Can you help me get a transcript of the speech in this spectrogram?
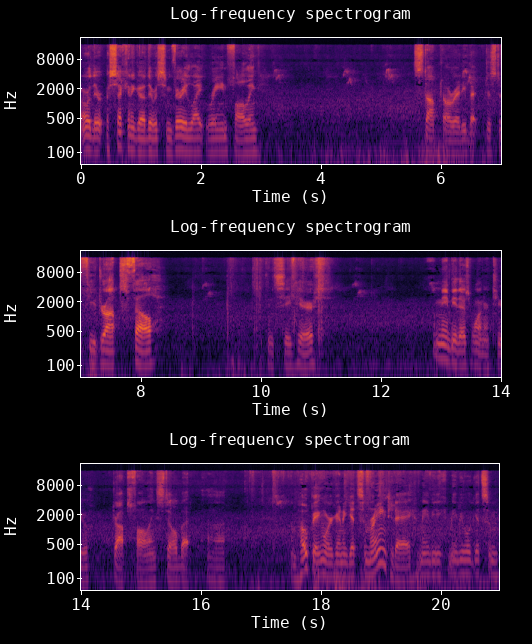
or there a second ago there was some very light rain falling. Stopped already but just a few drops fell. You can see here. Maybe there's one or two drops falling still but uh, I'm hoping we're gonna get some rain today. Maybe maybe we'll get some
